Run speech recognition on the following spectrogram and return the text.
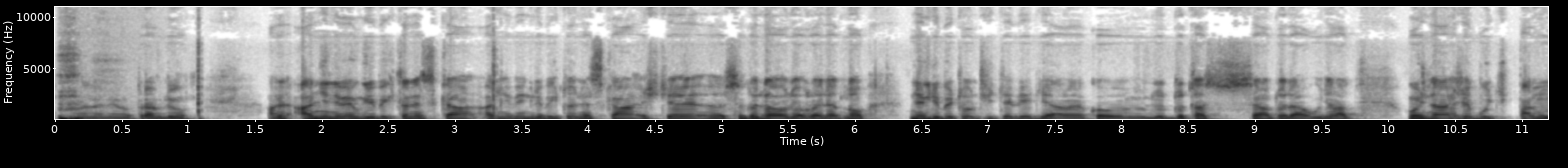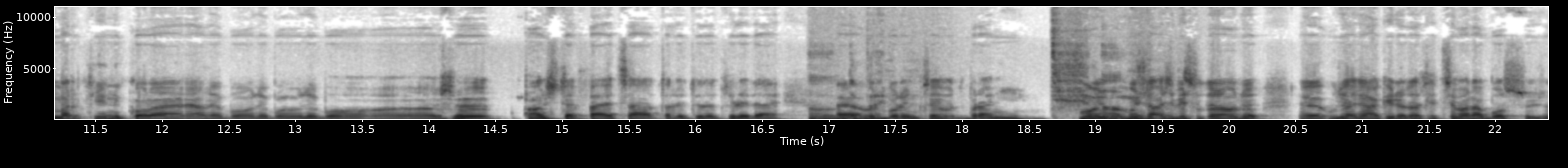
To nevím opravdu. Ani, ani nevím, kdybych to dneska, ani nevím, kdybych to dneska ještě eh, se to dalo dohledat, no někdy by to určitě věděl, jako dotaz se na to dá udělat. Možná, že buď pan Martin Koller, nebo, nebo, nebo uh, pan Štefec a tady tyhle ti lidé, uh, odborníci od zbraní. Mo, možná, že by se to dalo do, udělat nějaké dotazy třeba na bosu, že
